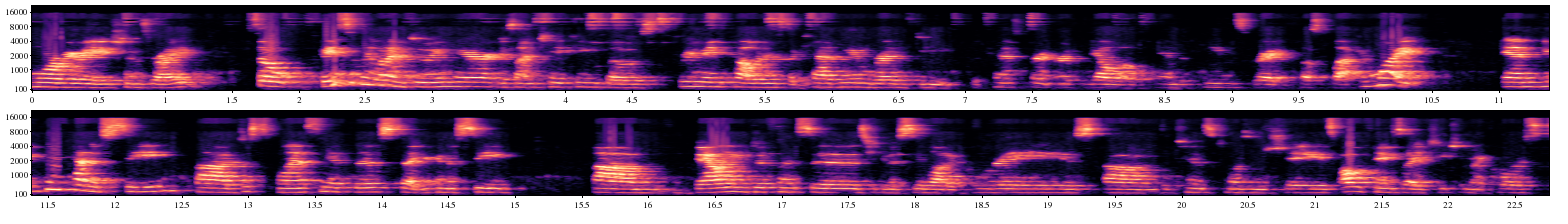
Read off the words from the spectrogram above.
more variations, right? So basically what I'm doing here is I'm taking those three main colors, the cadmium red deep, the transparent earth yellow, and the Payne's gray, plus black and white. And you can kind of see, uh, just glancing at this, that you're going to see um, value differences. You're going to see a lot of grays, um, the tints, tones, and shades, all the things that I teach in my course,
